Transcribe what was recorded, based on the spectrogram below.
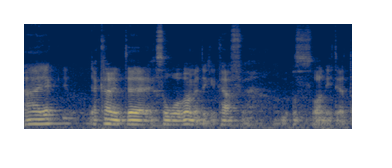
Nej, jag, jag kan inte sova om jag dricker kaffe. Och så sa 91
